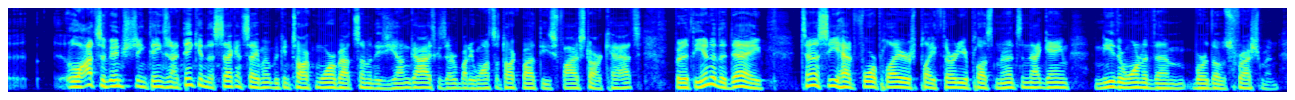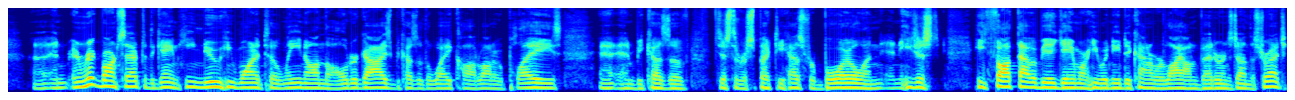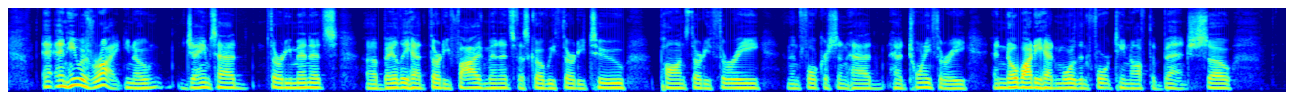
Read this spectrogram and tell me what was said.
uh, lots of interesting things. And I think in the second segment, we can talk more about some of these young guys because everybody wants to talk about these five star cats. But at the end of the day, Tennessee had four players play 30 or plus minutes in that game. Neither one of them were those freshmen. Uh, and, and Rick Barnes said after the game, he knew he wanted to lean on the older guys because of the way Colorado plays and, and because of just the respect he has for Boyle. And, and he just he thought that would be a game where he would need to kind of rely on veterans down the stretch. And, and he was right. You know, James had 30 minutes, uh, Bailey had 35 minutes, Vescovi 32, Pons 33, and then Fulkerson had had 23, and nobody had more than 14 off the bench. So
